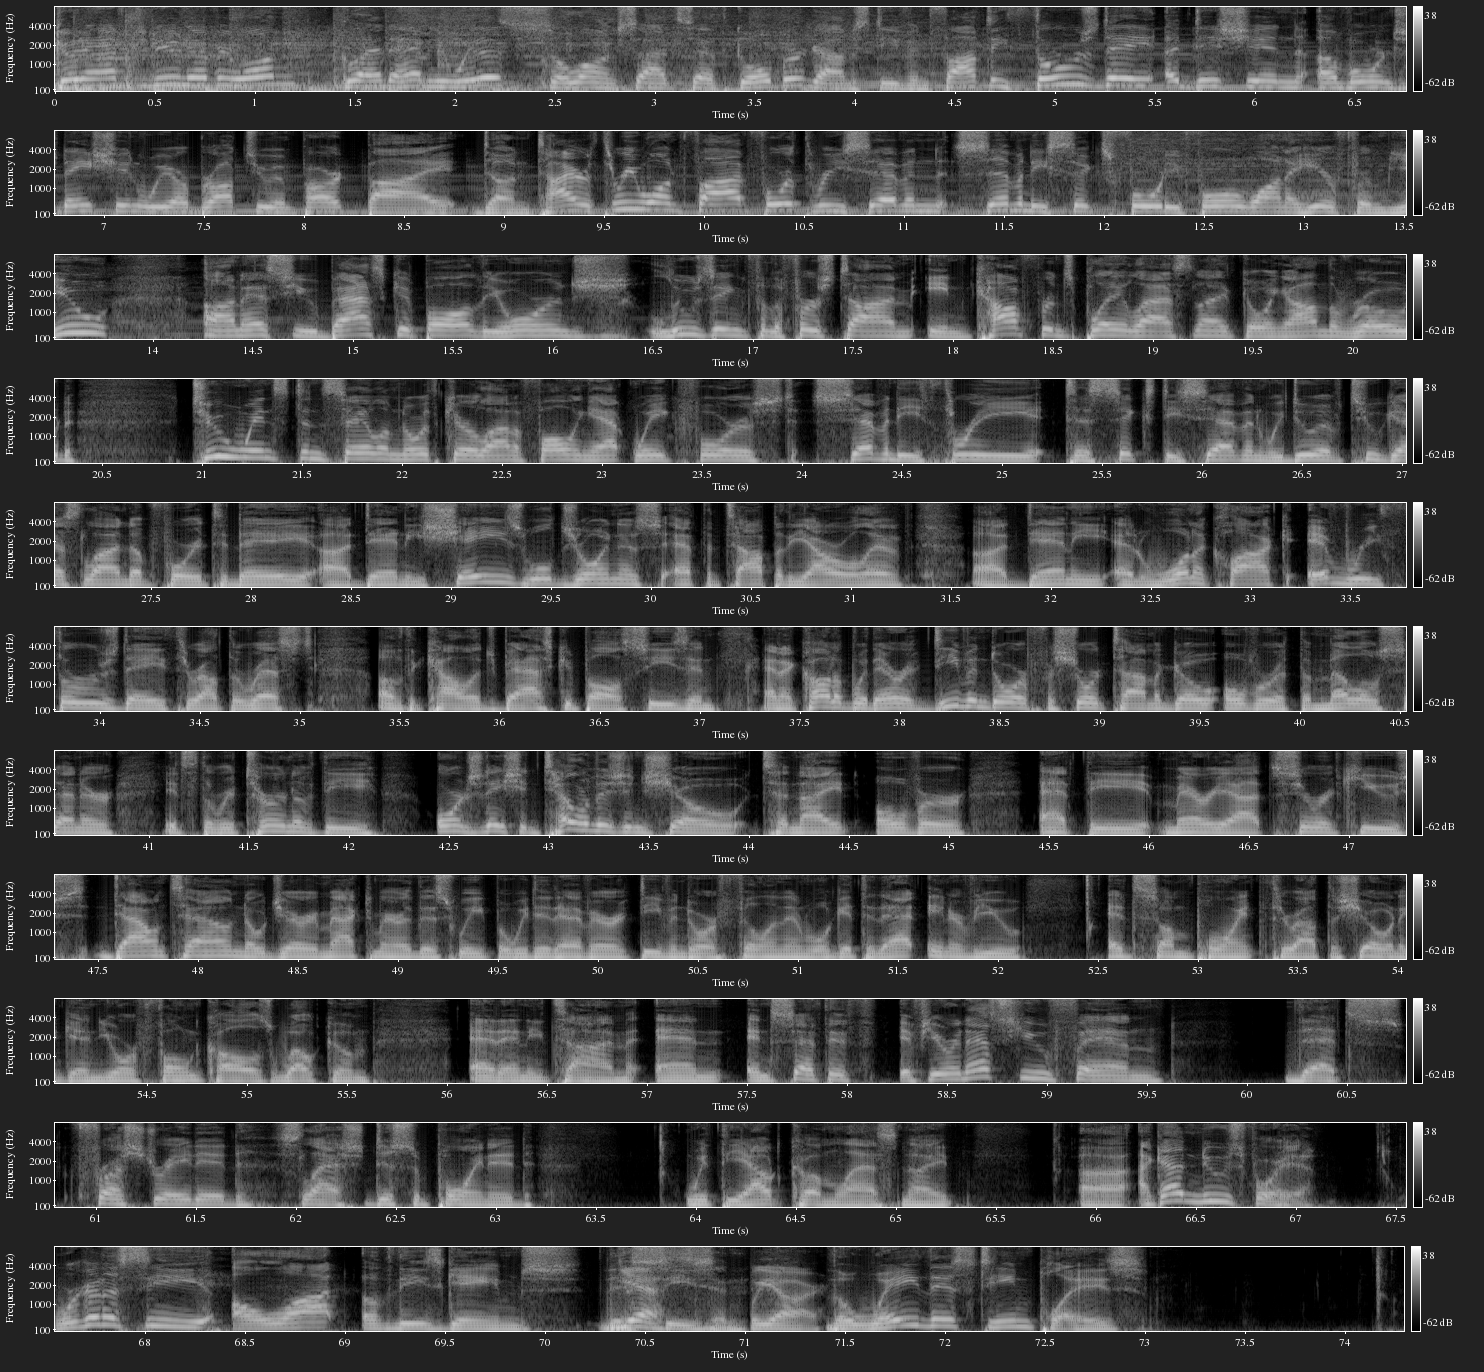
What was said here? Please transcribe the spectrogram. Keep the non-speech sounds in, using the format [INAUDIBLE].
Good afternoon, everyone. Glad to have you with us alongside Seth Goldberg. I'm Stephen Fonte. Thursday edition of Orange Nation. We are brought to you in part by Dunn Tire. 315 437 7644. Want to hear from you on SU basketball. The Orange losing for the first time in conference play last night, going on the road to Winston-Salem, North Carolina, falling at Wake Forest 73 to 67. We do have two guests lined up for you today. Uh, Danny Shays will join us at the top of the hour. We'll have uh, Danny at 1 o'clock every Thursday throughout the rest of the college basketball season. And I caught up with Eric Devendorf a short time ago over at the Melo Center. It's the return of the Orange Nation television show tonight over at the Marriott Syracuse downtown. No Gerry McNamara this week, but we did have Eric Devendorf filling in. We'll get to that interview at some point throughout the show. And again, your phone calls welcome at any time. And and Seth, if if you're an SU fan that's frustrated slash disappointed with the outcome last night, uh, I got news for you. We're going to see a lot of these games this Yes, season. we are. The way this team plays,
